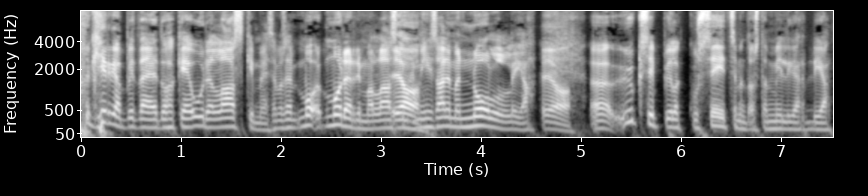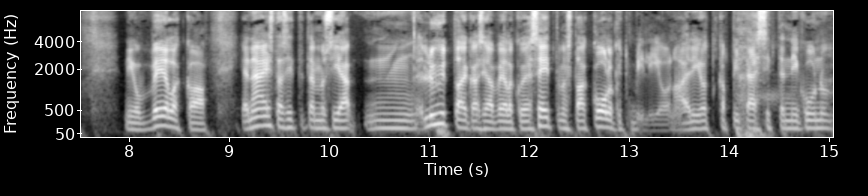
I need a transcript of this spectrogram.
Kirjanpitäjä joutuu hakee uuden laskimen, semmoisen mo- modernimman laskimen, Joo. mihin saa enemmän nollia. Joo. Ö, 1,17 miljardia niin on velkaa. Ja näistä sitten tämmöisiä mm, lyhytaikaisia velkoja 730 miljoonaa, eli jotka pitäisi sitten niin kuin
